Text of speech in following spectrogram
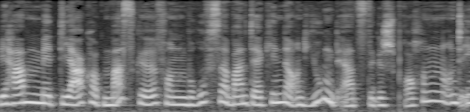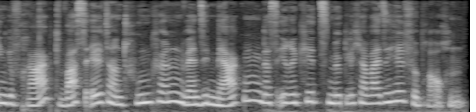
Wir haben mit Jakob Maske vom Berufsverband der Kinder- und Jugendärzte gesprochen und ihn gefragt, was Eltern tun können, wenn sie merken, dass ihre Kids möglicherweise Hilfe brauchen.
